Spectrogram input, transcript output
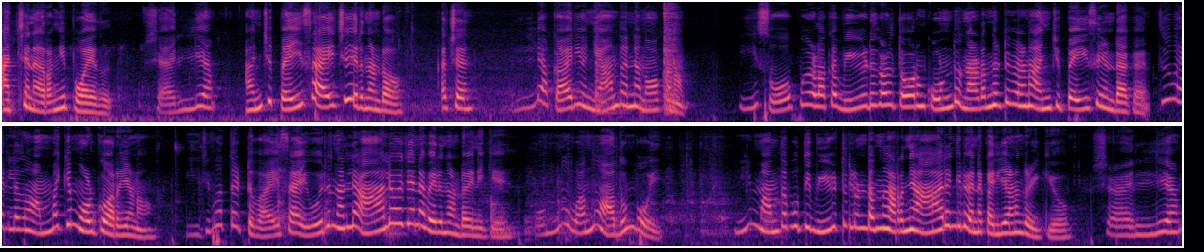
അച്ഛൻ ഇറങ്ങിപ്പോയത്. ശല്യം. അഞ്ച് പൈസ അയച്ചു തരുന്നുണ്ടോ? അച്ഛൻ എല്ലാ കാര്യവും ഞാൻ തന്നെ നോക്കണം. ഈ സോപ്പുകളൊക്കെ വീടുകൾ തോറും കൊണ്ട് നടന്നിട്ട് വേണം അഞ്ച് പൈസ ഉണ്ടാക്കാൻ. ഇത് വല്ലതും അമ്മയ്ക്കും മോൾക്കും അറിയണോ? ഇരുപത്തെട്ട് വയസ്സായി. ഒരു നല്ല ആലോചന വരുന്നുണ്ടോ എനിക്ക്? ഒന്ന് വന്നു അതും പോയി. ഈ മന്ദബുദ്ധി വീട്ടിലുണ്ടെന്ന് അറിഞ്ഞ ആരെങ്കിലും എന്നെ കല്യാണം കഴിക്കുമോ ശല്യം.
